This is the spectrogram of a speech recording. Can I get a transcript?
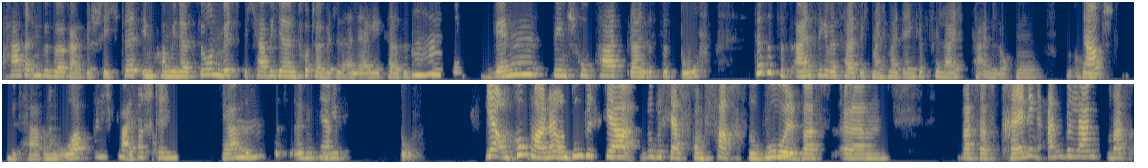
Haare im Gehörgang-Geschichte in Kombination mit, ich habe hier einen Futtermittelallergiker sitzen. Mhm. Und wenn sie einen Schub hat, dann ist das doof. Das ist das Einzige, weshalb ich manchmal denke, vielleicht keinen Lockenhund ja. mit Haaren im Ohr. Kann ich gut verstehen. Ja, mhm. es ist irgendwie ja. doof. Ja, und guck mal, ne, und du bist ja, du bist ja vom Fach, sowohl mhm. was, ähm, was das Training anbelangt, was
